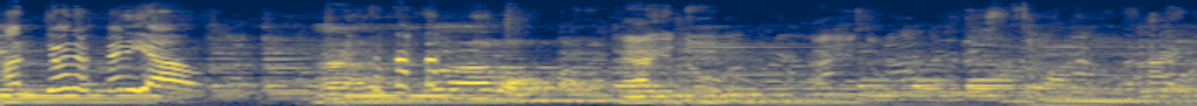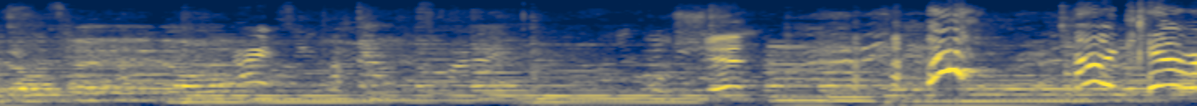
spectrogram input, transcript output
I'm doing a video. How you doing? How you doing? Oh shit! Oh, camera.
